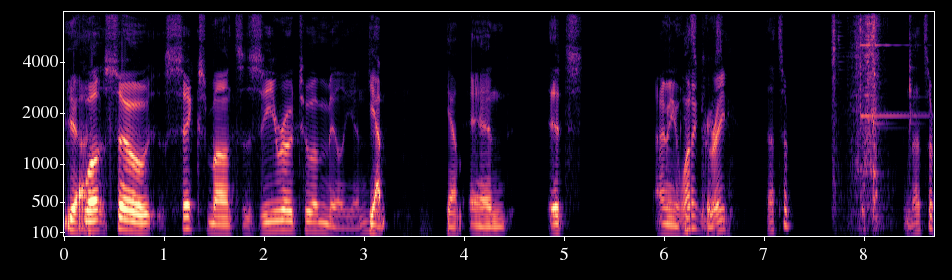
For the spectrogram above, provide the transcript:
Yeah. Well, so six months, zero to a million. Yep. Yep. And it's, I mean, what a great, that's a, that's a,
